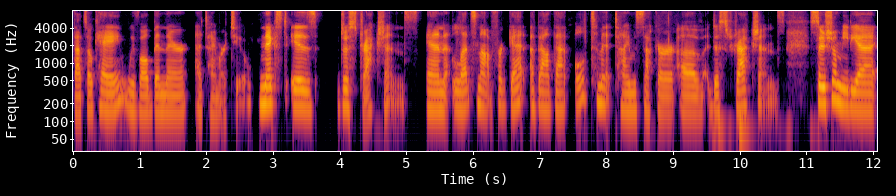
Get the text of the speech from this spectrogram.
that's okay. We've all been there a time or two. Next is distractions. And let's not forget about that ultimate time sucker of distractions social media,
